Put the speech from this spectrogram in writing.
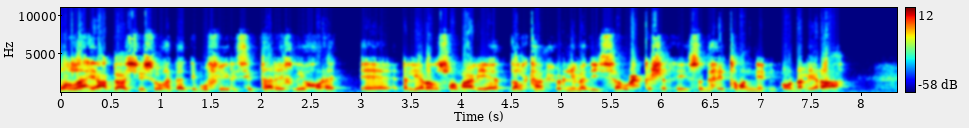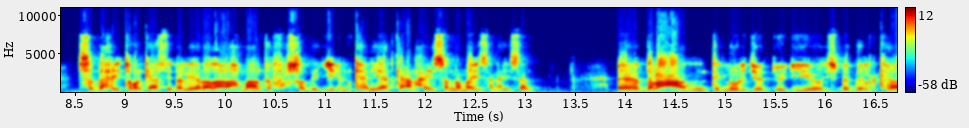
Wallahi cabdicasiisow haddaad dib u fiirisid taariikhdii hore ee dhalinyarada soomaaliyeed dalkan xurnimadiisa waxaa ka shaqeeyay saddex iyo toban nin oo dhalinyaro ah. Saddex iyo tobankaasi dhalinyarada ah maanta fursadda iyo imkaaniyaadka aan haysano ma aysan haysan dabcan technolojiyadu iyo isbeddelka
